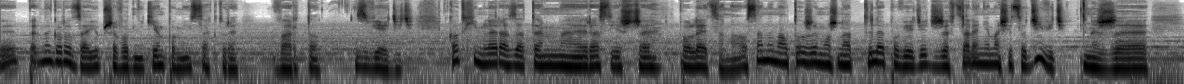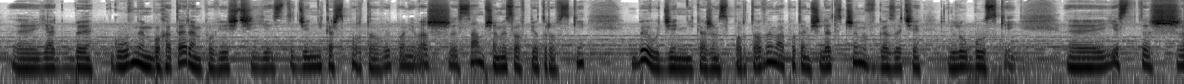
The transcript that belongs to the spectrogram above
y, pewnego rodzaju przewodnikiem po miejscach, które warto zwiedzić. Kod Himmlera zatem raz jeszcze polecam, a o samym autorze można tyle powiedzieć, że wcale nie ma się co dziwić, że e, jakby głównym bohaterem powieści jest dziennikarz sportowy, ponieważ sam Przemysław Piotrowski był dziennikarzem sportowym, a potem śledczym w gazecie lubuskiej. E, jest też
